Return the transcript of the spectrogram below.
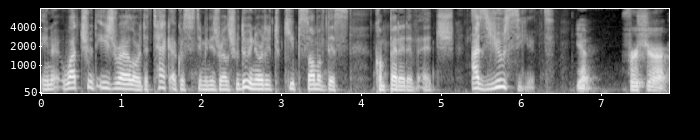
in what should Israel or the tech ecosystem in Israel should do in order to keep some of this competitive edge as you see it? Yep, for sure.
